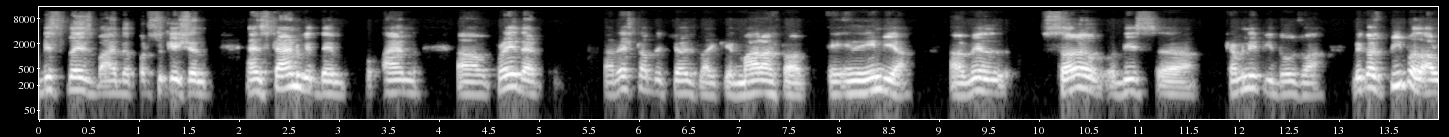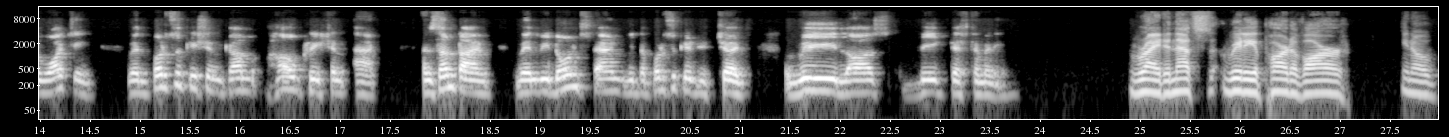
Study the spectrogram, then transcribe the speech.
displaced by the persecution, and stand with them and uh, pray that the rest of the church, like in Maharashtra, in India, uh, will serve this uh, community, those who are, because people are watching when persecution come, how Christian act. And sometimes when we don't stand with the persecuted church, we lost big testimony. Right. And that's really a part of our, you know,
